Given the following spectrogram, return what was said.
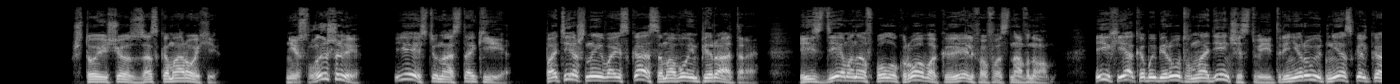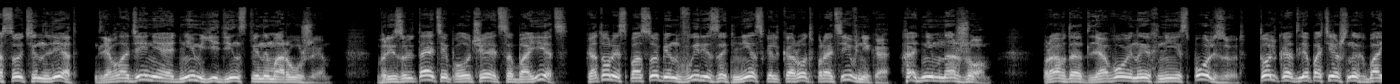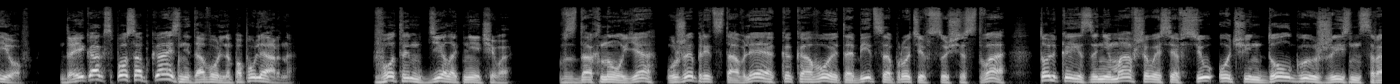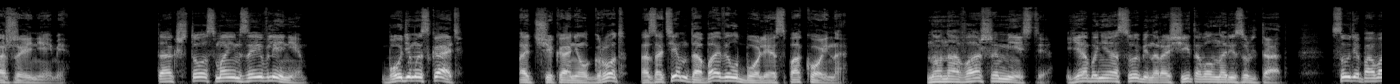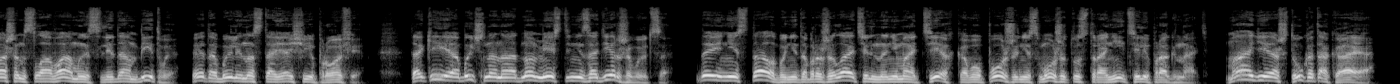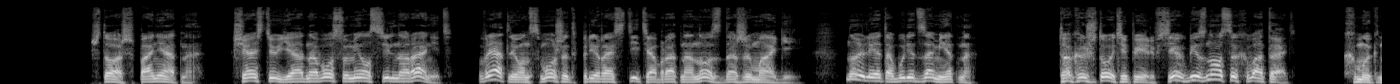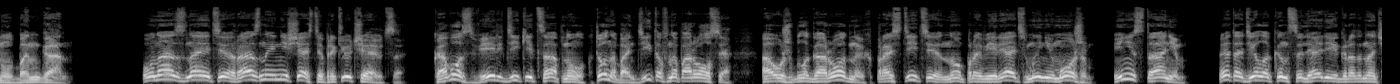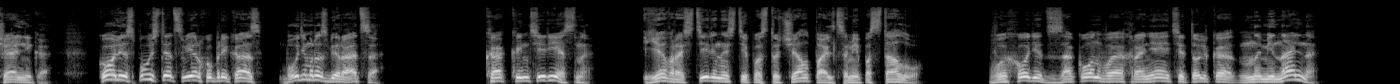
Что еще за скоморохи? Не слышали? Есть у нас такие. Потешные войска самого императора. Из демонов, полукровок и эльфов в основном. Их якобы берут в младенчестве и тренируют несколько сотен лет для владения одним единственным оружием. В результате получается боец, который способен вырезать несколько рот противника одним ножом. Правда, для войн их не используют, только для потешных боев. Да и как способ казни довольно популярно. Вот им делать нечего. Вздохнул я, уже представляя, каково это биться против существа, только и занимавшегося всю очень долгую жизнь сражениями. Так что с моим заявлением? Будем искать. Отчеканил Грот, а затем добавил более спокойно. Но на вашем месте я бы не особенно рассчитывал на результат. Судя по вашим словам и следам битвы, это были настоящие профи. Такие обычно на одном месте не задерживаются, да и не стал бы недоброжелатель нанимать тех, кого позже не сможет устранить или прогнать. Магия — штука такая. Что ж, понятно. К счастью, я одного сумел сильно ранить. Вряд ли он сможет прирастить обратно нос даже магией. Ну или это будет заметно. «Так и что теперь, всех без носа хватать?» — хмыкнул Бенган. «У нас, знаете, разные несчастья приключаются. Кого зверь дикий цапнул, кто на бандитов напоролся, а уж благородных, простите, но проверять мы не можем и не станем. Это дело канцелярии градоначальника. Коли спустят сверху приказ, будем разбираться. Как интересно. Я в растерянности постучал пальцами по столу. Выходит, закон вы охраняете только номинально?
